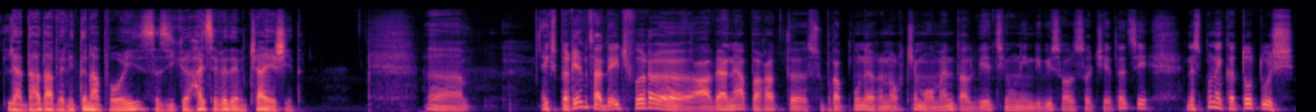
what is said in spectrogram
Le-a dat, a venit înapoi să zică, hai să vedem ce a ieșit. Uh, experiența de aici, fără a avea neapărat uh, suprapunere în orice moment al vieții unui individ sau al societății, ne spune că totuși,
